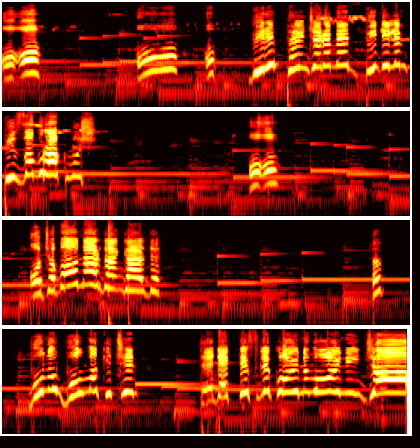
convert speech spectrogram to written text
Aa, aa, aa, biri pencereme bir dilim pizza bırakmış. Aa, acaba nereden geldi? E, bunu bulmak için dedektiflik oyunumu oynayacağım.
